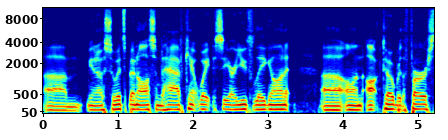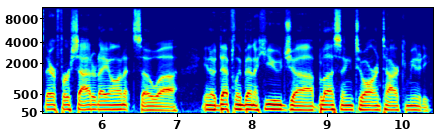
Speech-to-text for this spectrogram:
Um, you know, so it's been awesome to have. Can't wait to see our youth league on it uh, on October the first, their first Saturday on it. So, uh, you know, definitely been a huge uh, blessing to our entire community.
